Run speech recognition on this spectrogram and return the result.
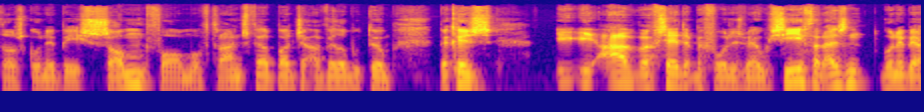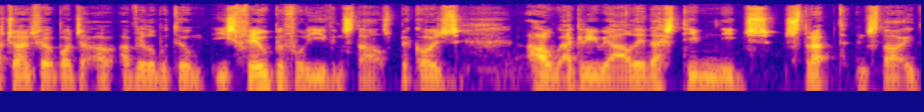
there's going to be some form of transfer budget available to him? Because I've said it before as well. See if there isn't going to be a transfer budget available to him. He's failed before he even starts because I agree with Ali. This team needs stripped and started.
